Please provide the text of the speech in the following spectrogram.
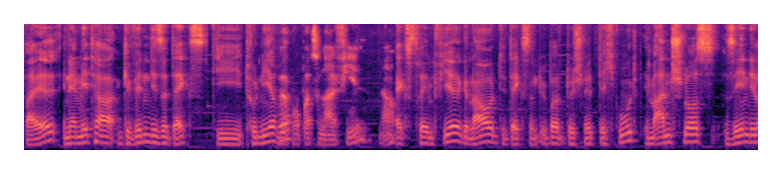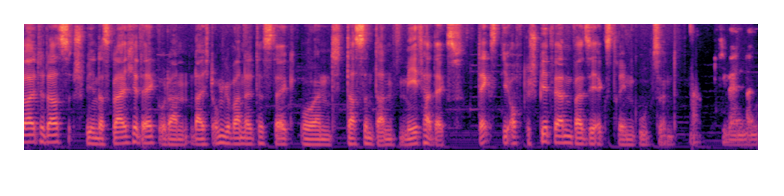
weil in der Meta gewinnen diese Decks die Turniere. Ja, proportional viel. Ja. Extrem viel, genau. Die Decks sind überdurchschnittlich gut. Im Anschluss sehen die Leute das, spielen das gleiche Deck oder ein leicht umgewandeltes Deck und das sind dann Meta-Decks. Decks, die oft gespielt werden, weil sie extrem gut sind. Ja, die werden dann,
